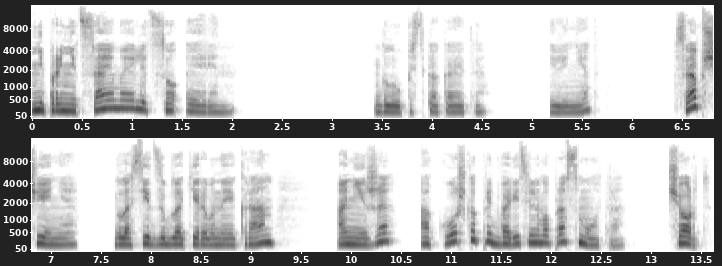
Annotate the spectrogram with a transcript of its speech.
непроницаемое лицо Эрин. Глупость какая-то. Или нет? Сообщение, гласит заблокированный экран, а ниже — окошко предварительного просмотра. Черт,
